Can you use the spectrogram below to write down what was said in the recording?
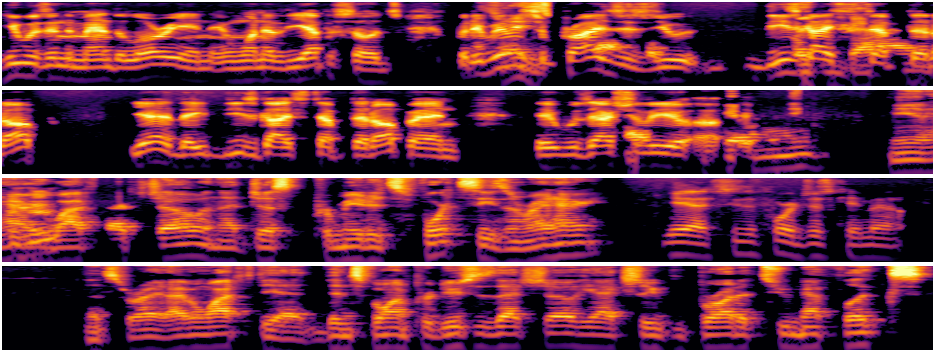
he was in The Mandalorian in one of the episodes, but it really right, he's surprises you. These guys Breaking stepped Bad. it up. Yeah, they these guys stepped it up, and it was actually uh, Family. Me and Harry Mhm. watched that show, and that just premiered its fourth season, right, Harry? Yeah, season four just came out. That's right. I haven't watched it yet. Vince Vaughn produces that show. He actually brought it to Netflix.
